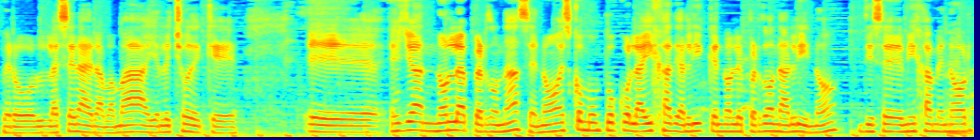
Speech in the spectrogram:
pero la escena de la mamá y el hecho de que eh, ella no la perdonase, ¿no? Es como un poco la hija de Ali que no le perdona a Ali, ¿no? Dice mi hija menor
